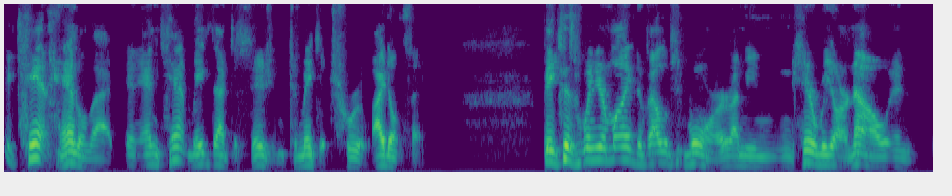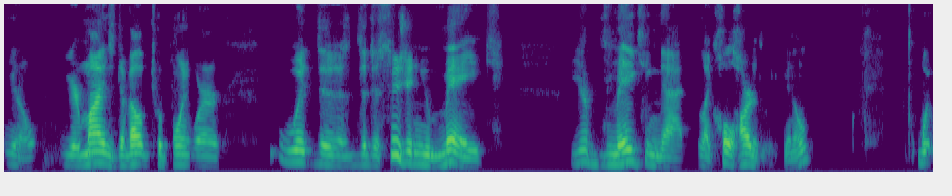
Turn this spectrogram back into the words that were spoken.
it can't handle that and, and can't make that decision to make it true. I don't think. Because when your mind develops more, I mean, here we are now, and you know, your mind's developed to a point where with the the decision you make, you're making that like wholeheartedly, you know, with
